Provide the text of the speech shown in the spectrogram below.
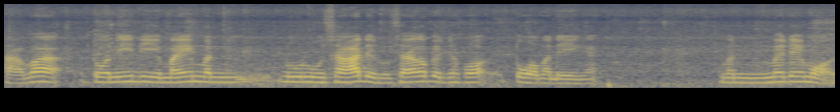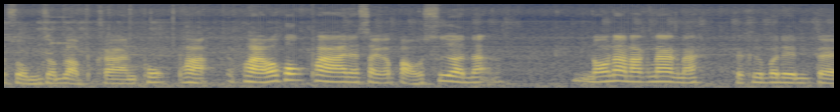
ถามว่าตัวนี้ดีไหมมันรูรูชาร์จเดี๋ยวรูชาร์จก็เป็นเฉพาะตัวมันเองอะมันไม่ได้เหมาะสมสำหรับการพกพาถามว่าพกพาเนี่ยใส่กระเป๋าเสื้อนะ น้องน่ารักมากนะแต่คือประเด็นแต่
